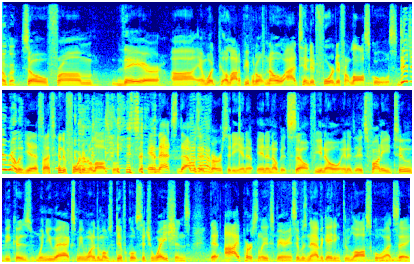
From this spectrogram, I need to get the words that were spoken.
Okay. So from there, uh, and what a lot of people don't know, I attended four different law schools. Did you really? Yes, I attended four different law schools, and that's that was How'd that happen? adversity in, in and of itself, you know. And it, it's funny too because when you ask me one of the most difficult situations that I personally experienced, it was navigating through law school. I'd say.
